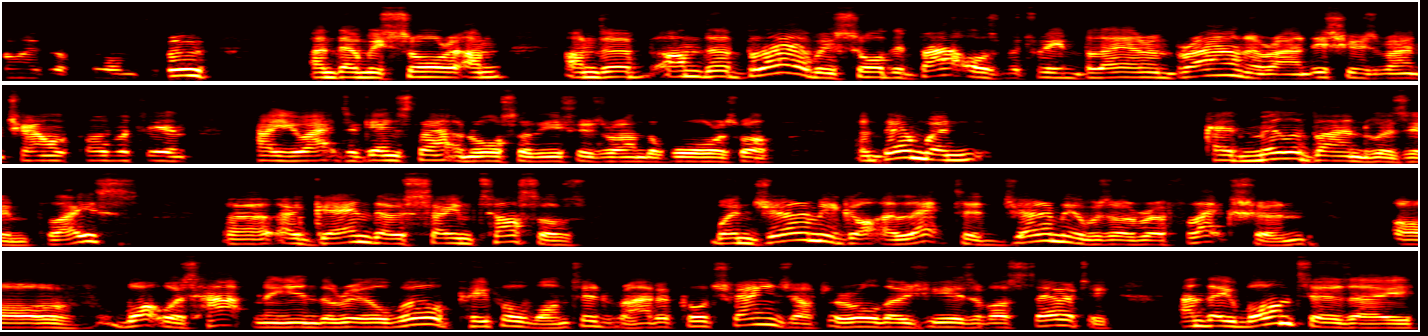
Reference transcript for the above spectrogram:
drive reform through. And then we saw it under under Blair. We saw the battles between Blair and Brown around issues around child poverty and how you act against that, and also the issues around the war as well. And then when Ed Miliband was in place, uh, again those same tussles. When Jeremy got elected, Jeremy was a reflection of what was happening in the real world. People wanted radical change after all those years of austerity, and they wanted a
